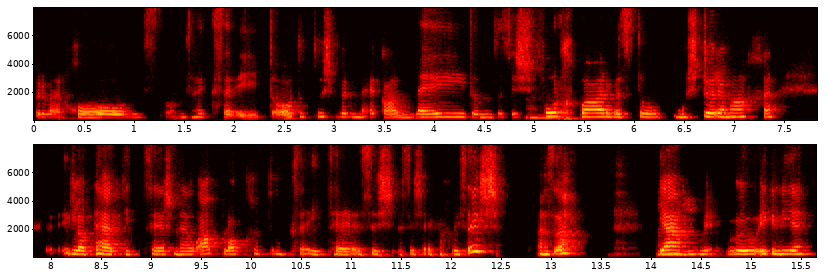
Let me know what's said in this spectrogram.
wäre gekommen und, und hat gesagt, oh, du tust mir mega leid und es ist Mhm. furchtbar, was du musst durchmachen musst. Ich glaube, der hätte ich sehr schnell abblockt und gesagt, hey, es, ist, es ist einfach, wie es ist. Also, ja, Mhm. weil irgendwie,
